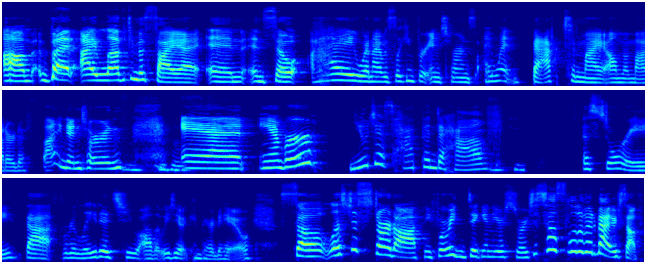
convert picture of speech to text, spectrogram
Um, but I loved Messiah, and and so I when I was looking for interns, I went back to my alma mater to find interns. Mm-hmm. And Amber, you just happen to have mm-hmm. a story that related to all that we do at Compared to Who. So let's just start off before we dig into your story. Just tell us a little bit about yourself.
